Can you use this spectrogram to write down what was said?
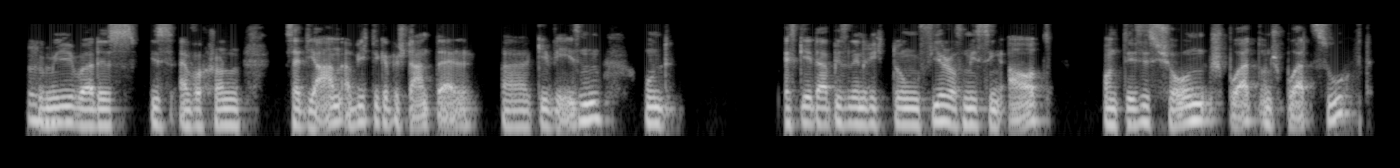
Mhm. Für mich war das, ist einfach schon seit Jahren ein wichtiger Bestandteil äh, gewesen. Und es geht auch ein bisschen in Richtung Fear of Missing Out. Und das ist schon Sport und Sportsucht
